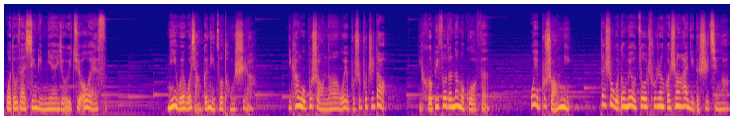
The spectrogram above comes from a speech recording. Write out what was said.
我都在心里面有一句 OS：你以为我想跟你做同事啊？你看我不爽呢，我也不是不知道，你何必做的那么过分？我也不爽你。但是我都没有做出任何伤害你的事情啊。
